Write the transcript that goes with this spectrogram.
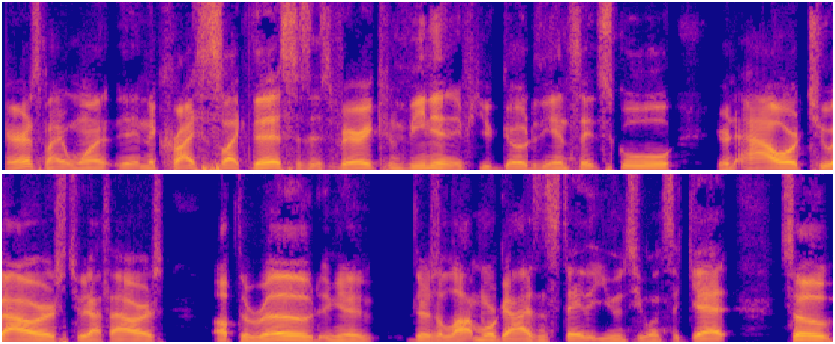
parents might want in a crisis like this is it's very convenient if you go to the in-state school, you're an hour, two hours, two and a half hours up the road. You know, there's a lot more guys in state that UNC wants to get. So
